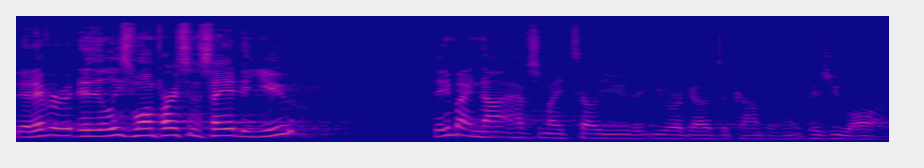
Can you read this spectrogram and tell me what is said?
Did, ever, did at least one person say it to you? Did anybody not have somebody tell you that you are God's accomplishment? Because you are.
